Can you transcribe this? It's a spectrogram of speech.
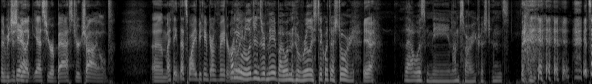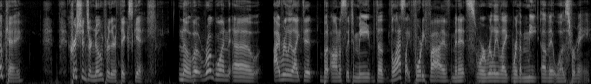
and we just be like, "Yes, you're a bastard child," um, I think that's why he became Darth Vader. I Really, mean, religions are made by women who really stick with their story. yeah. That was mean. I'm sorry, Christians. it's okay. Christians are known for their thick skin. No, but Rogue One, uh, I really liked it. But honestly, to me, the the last like forty five minutes were really like where the meat of it was for me.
